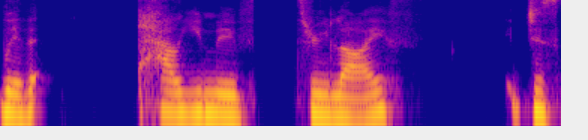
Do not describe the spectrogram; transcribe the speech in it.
with how you move through life it just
